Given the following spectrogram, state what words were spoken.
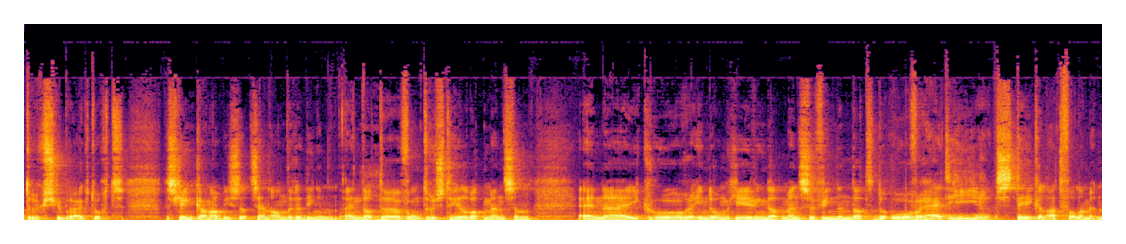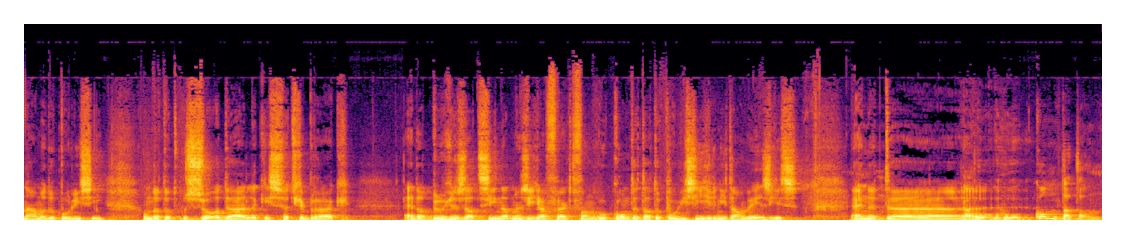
drugs gebruikt wordt. Is geen cannabis, dat zijn andere dingen. En dat uh, verontrust heel wat mensen. En ik hoor in de omgeving dat mensen vinden dat de overheid hier steken laat vallen, met name de politie. Omdat het zo duidelijk is, het gebruik. En dat burgers dat zien, dat men zich afvraagt van hoe komt het dat de politie hier niet aanwezig is. En het, uh... ja, hoe, hoe komt dat dan?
